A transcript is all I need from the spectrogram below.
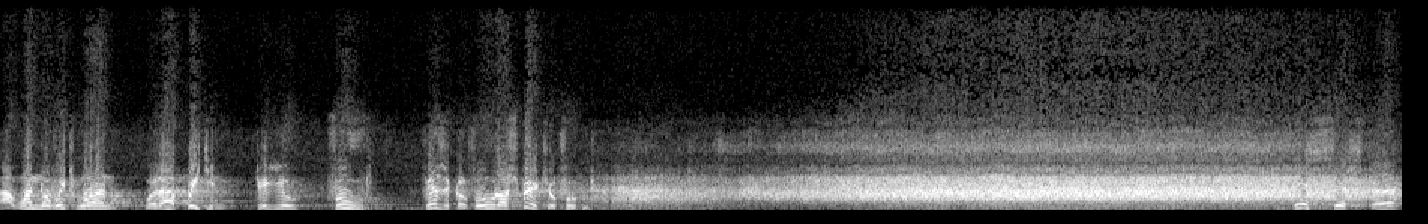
I wonder which one was I preaching to you food, physical food, or spiritual food. this sister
